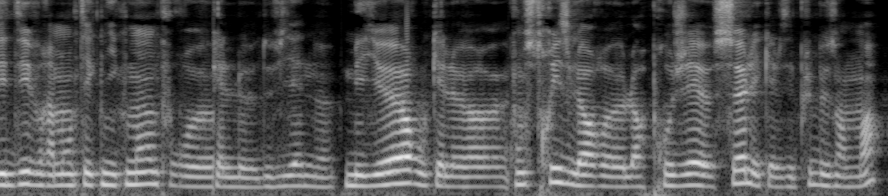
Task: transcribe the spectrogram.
aider vraiment techniquement pour euh, qu'elles deviennent meilleures ou qu'elles construisent leur leur projet seules et qu'elles aient plus besoin de moi.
